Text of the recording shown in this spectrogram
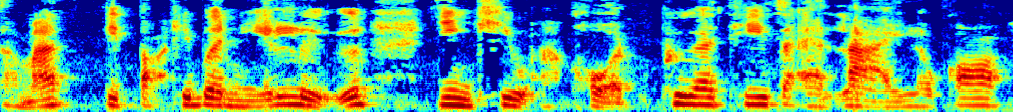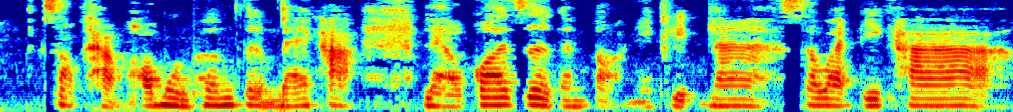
สามารถติดต่อที่เบอร์นี้หรือยิง QR code เพื่อที่จะแอดไลน์แล้วก็สอบถามข้อมูลเพิ่มเติมได้ค่ะ แล้วก็เจอกันต่อในคลิปหน้า สวัสดีค่ะ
